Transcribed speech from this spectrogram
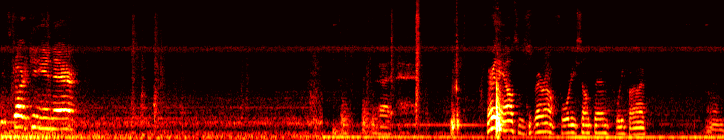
Get cotter key in there. Everything else is right around 40 something, 45. Um,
